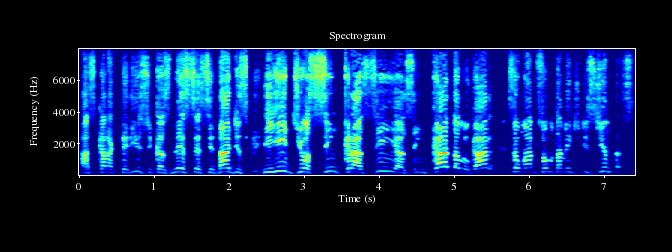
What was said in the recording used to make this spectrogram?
as características, necessidades e idiosincrasias em cada lugar são absolutamente distintas.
